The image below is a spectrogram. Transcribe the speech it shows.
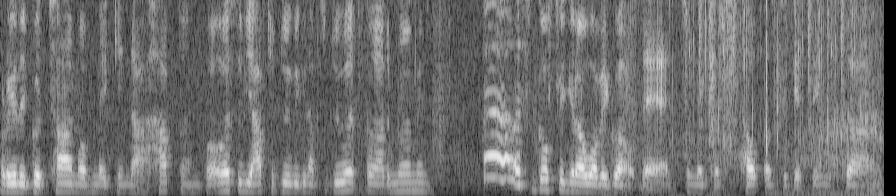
a really good time of making that happen but obviously we have to do it we're gonna have to do it. But at the moment yeah let's go figure out what we got out there to make us help us to get things done.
